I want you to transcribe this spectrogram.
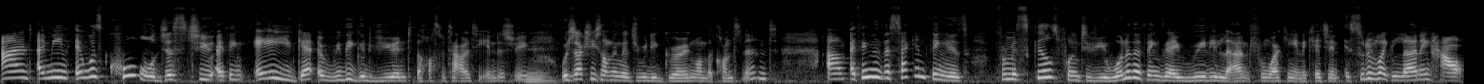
and I mean, it was cool just to, I think, a you get a really good view into the hospitality industry, Mm. which is actually something that's really growing on the continent. Um, I think that the second thing is, from a skills point of view, one of the things that I really learned from working in a kitchen is sort of like learning how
